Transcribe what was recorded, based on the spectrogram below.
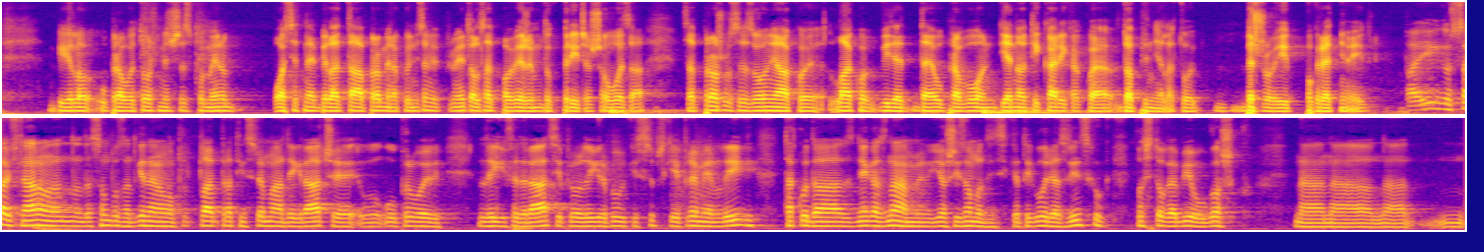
bilo upravo to što mi što spomenu, osjetna je bila ta promjena koju nisam primijetio, ali sad povežem dok pričaš ovo za, za prošlu sezonu, jako je lako vidjeti da je upravo on jedna od tih karika koja je doprinjela toj bržoj i pokretnjoj igri. Pa Igor Savić, naravno da sam upoznat, generalno pratim sve mlade igrače u, u prvoj ligi federacije, prvoj ligi Republike Srpske i premier ligi, tako da njega znam još iz omladnici kategorija Zrinskog, poslije toga je bio u Gošku. Na, na, na,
